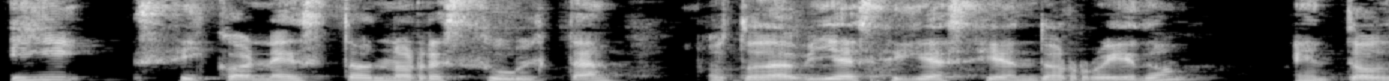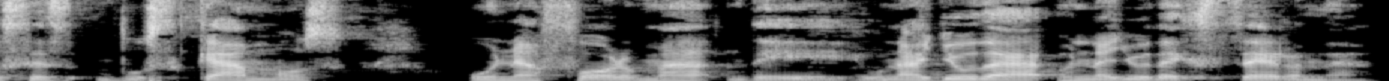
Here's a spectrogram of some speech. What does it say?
Y si con esto no resulta o todavía sigue haciendo ruido, entonces buscamos una forma de una ayuda, una ayuda externa.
